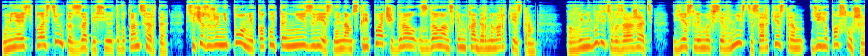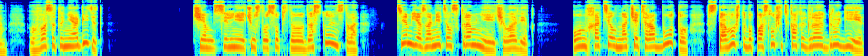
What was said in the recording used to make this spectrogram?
у меня есть пластинка с записью этого концерта. Сейчас уже не помню, какой-то неизвестный нам скрипач играл с голландским камерным оркестром — вы не будете возражать, если мы все вместе с оркестром ее послушаем? Вас это не обидит? Чем сильнее чувство собственного достоинства, тем я заметил скромнее человек. Он хотел начать работу с того, чтобы послушать, как играют другие,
